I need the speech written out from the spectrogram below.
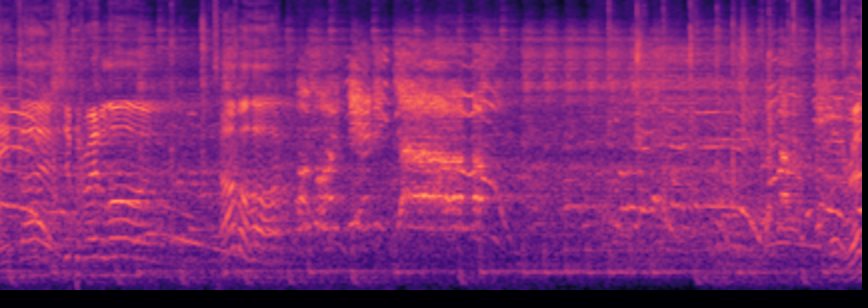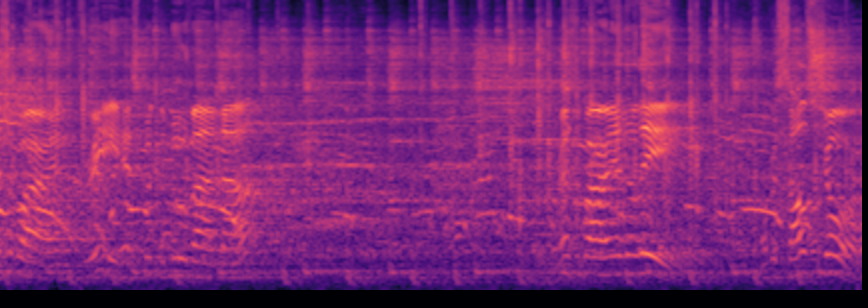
Lane five, zipping right along, Tomahawk. Reservoir in three has put the move on now. Reservoir in the lead over South Shore.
